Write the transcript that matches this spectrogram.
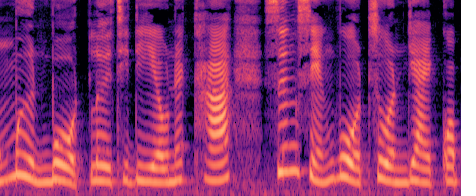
20,000โหวตเลยทีเดียวนะคะ ซึ่งเสียงโหวตส่วนใหญ่กว่า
